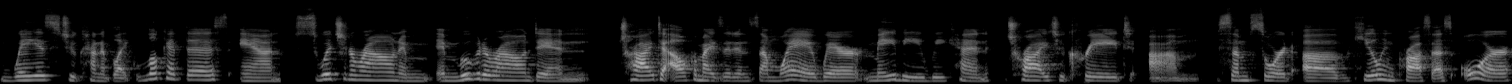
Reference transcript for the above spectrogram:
ways to kind of like look at this and switch it around and, and move it around and try to alchemize it in some way where maybe we can try to create um, some sort of healing process, or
